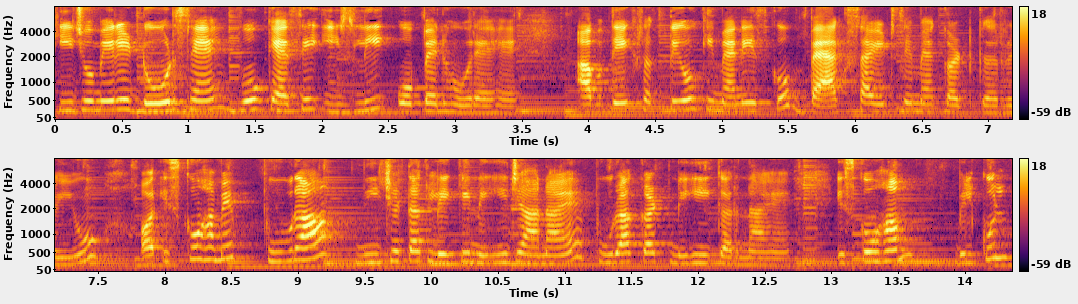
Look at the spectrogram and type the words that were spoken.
कि जो मेरे डोर्स हैं, वो कैसे ईजिली ओपन हो रहे हैं। आप देख सकते हो कि मैंने इसको बैक साइड से मैं कट कर रही हूँ और इसको हमें पूरा नीचे तक लेके नहीं जाना है, पूरा कट नहीं करना है। इसको हम बिल्कुल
